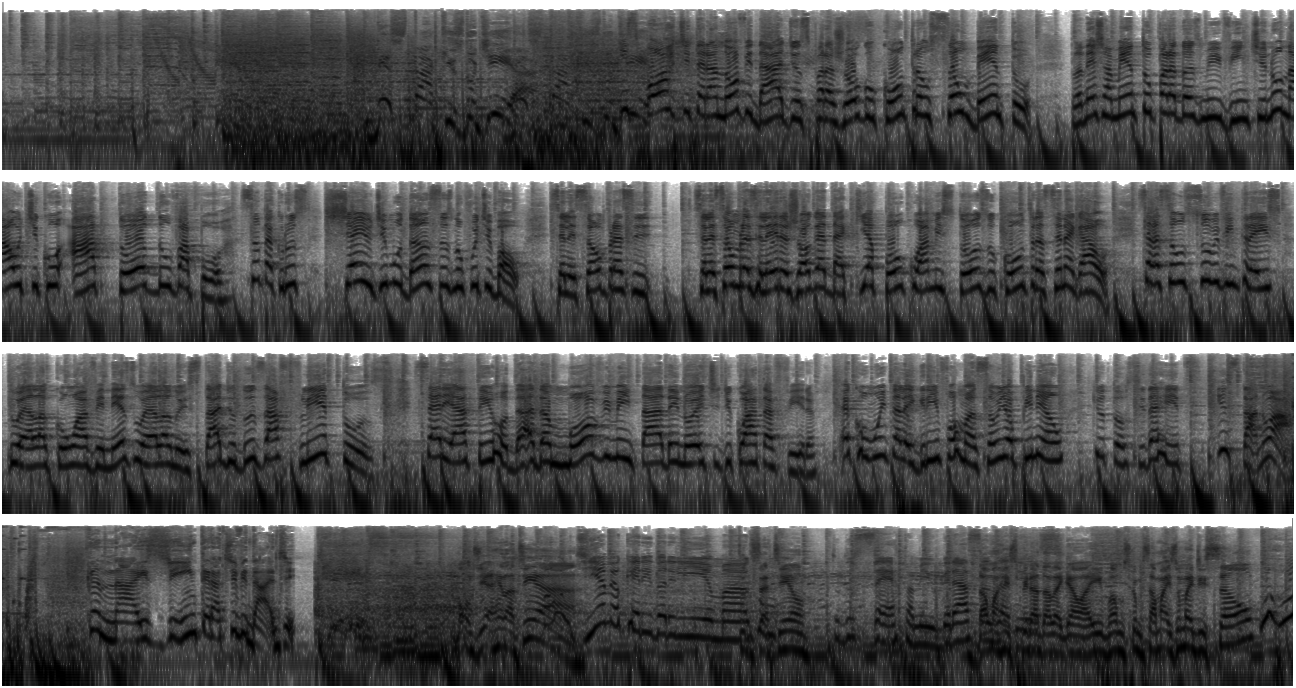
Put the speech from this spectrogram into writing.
Destaques do dia. Destaques do. Esporte terá novidades para jogo contra o São Bento. Planejamento para 2020 no Náutico a todo vapor. Santa Cruz cheio de mudanças no futebol. Seleção brasi... Seleção brasileira joga daqui a pouco amistoso contra Senegal. Seleção sub-23 duela com a Venezuela no Estádio dos Aflitos. Série A tem rodada movimentada em noite de quarta-feira. É com muita alegria, informação e opinião que o Torcida Hits está no ar. Canais de interatividade. Bom dia, Renatinha. Bom dia, meu querido Ari Lima. Tudo Como- certinho? Tudo certo, amigo. Graças Dá uma a Deus. respirada legal aí. Vamos começar mais uma edição. Uhul!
